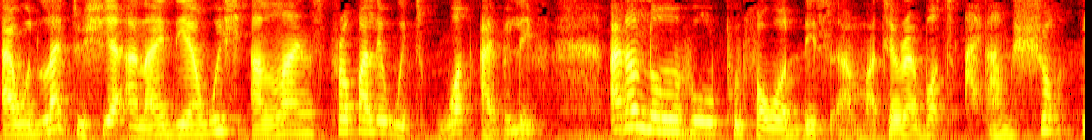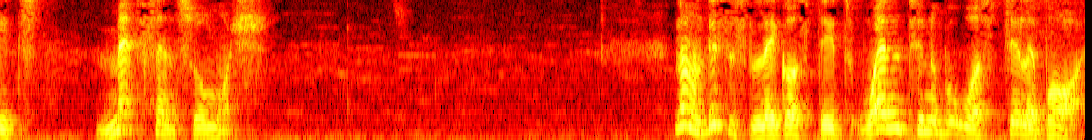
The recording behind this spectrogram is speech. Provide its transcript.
I would like to share an idea which aligns properly with what I believe. I don't know who put forward this uh, material, but I am sure it made sense so much. Now, this is Lagos State when Tinubu was still a boy.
